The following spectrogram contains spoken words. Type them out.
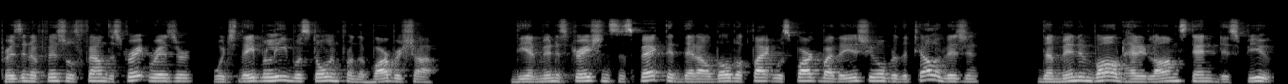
Prison officials found the straight razor, which they believed was stolen from the barber shop. The administration suspected that although the fight was sparked by the issue over the television, the men involved had a long standing dispute.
